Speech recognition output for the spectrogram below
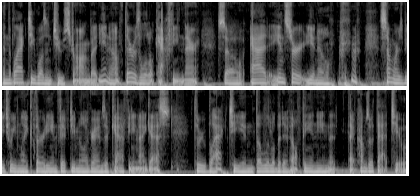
and the black tea wasn't too strong, but you know, there was a little caffeine there. So add, insert, you know, somewhere's between like 30 and 50 milligrams of caffeine, I guess, through black tea and the little bit of L-theanine that, that comes with that too.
